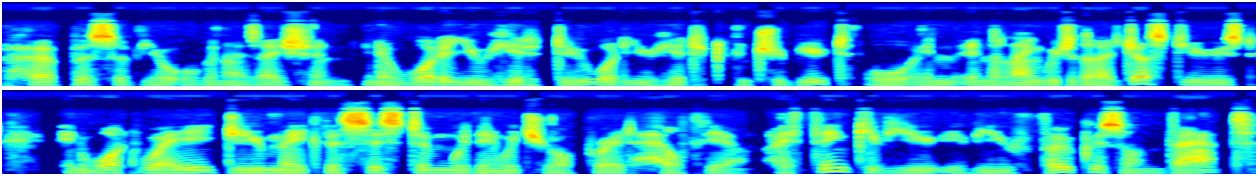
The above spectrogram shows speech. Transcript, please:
purpose of your organization. You know, what are you here to do? What are you here to contribute? Or in, in the language that I just used, in what way do you make the system within which you operate healthier? I think if you if you focus focus on that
